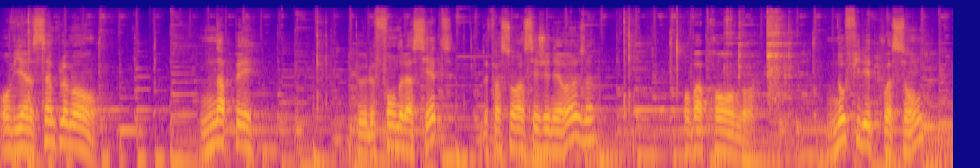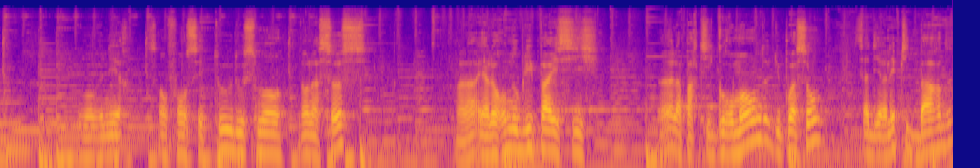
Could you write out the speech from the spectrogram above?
On vient simplement napper le fond de l'assiette de façon assez généreuse. On va prendre nos filets de poisson. Ils vont venir s'enfoncer tout doucement dans la sauce. Voilà. Et alors, on n'oublie pas ici hein, la partie gourmande du poisson, c'est-à-dire les petites bardes.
